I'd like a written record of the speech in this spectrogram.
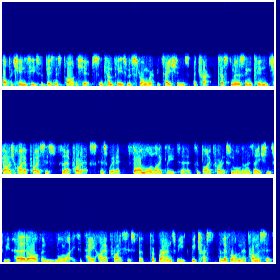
opportunities for business partnerships, and companies with strong reputations attract customers and can charge higher prices for their products because we're far more likely to, to buy products from organizations we've heard of and more likely to pay higher prices for, for brands we, we trust to deliver on their promises.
